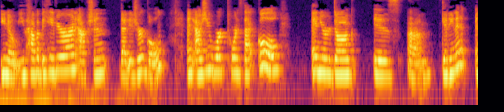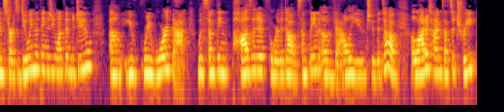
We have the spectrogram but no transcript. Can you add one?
you know, you have a behavior or an action that is your goal. And as you work towards that goal and your dog is um, getting it and starts doing the things you want them to do, um, you reward that with something positive for the dog, something of value to the dog. A lot of times that's a treat.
